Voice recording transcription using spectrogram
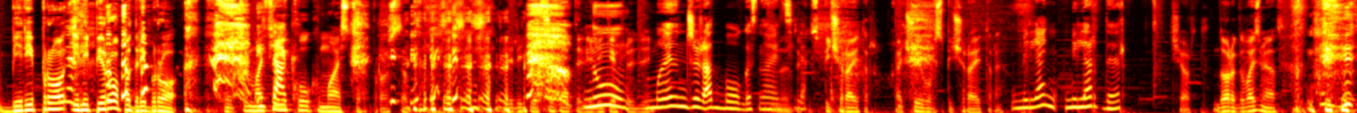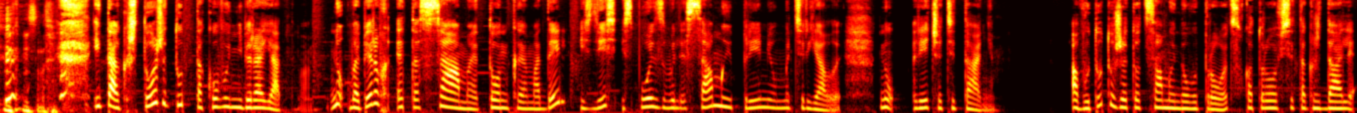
Бери про или перо под ребро. Тимофей. Кук мастер просто. Великие цитаты великих Ну, людей. менеджер от бога, знаете ли. Спичрайтер. Хочу его в спичрайтеры. Милля- Миллиардер. Черт, дорого возьмет. Итак, что же тут такого невероятного? Ну, во-первых, это самая тонкая модель, и здесь использовали самые премиум материалы. Ну, речь о Титане. А вот тут уже тот самый новый провод, которого все так ждали,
